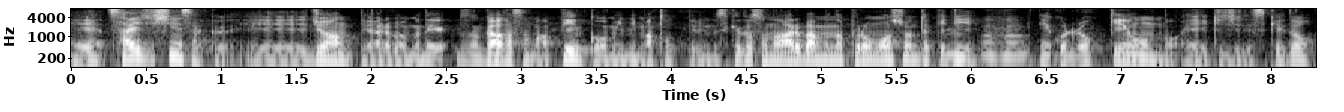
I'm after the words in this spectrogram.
えー最新作「えージョアン」っていうアルバムでそのガガ様はピンクを身にまとってるんですけどそのアルバムのプロモーションの時に、えーこれロッキンオンの、えー記事ですけど、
